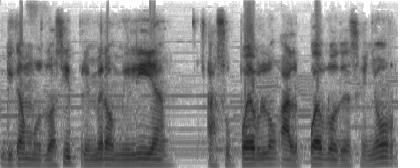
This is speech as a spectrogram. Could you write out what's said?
digámoslo así, primera homilía a su pueblo, al pueblo del Señor,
